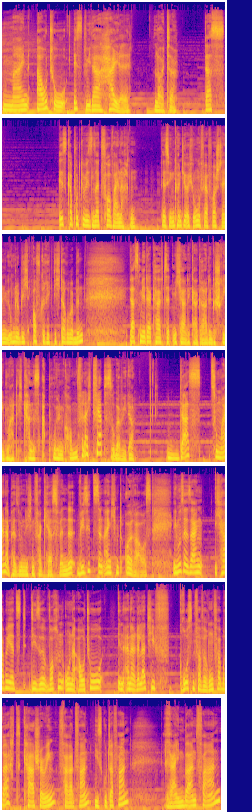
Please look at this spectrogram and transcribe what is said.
Mein Auto ist wieder heil. Leute, das ist kaputt gewesen seit vor Weihnachten. Deswegen könnt ihr euch ungefähr vorstellen, wie unglaublich aufgeregt ich darüber bin, dass mir der Kfz-Mechaniker gerade geschrieben hat, ich kann es abholen kommen, vielleicht fährt es sogar wieder. Das zu meiner persönlichen Verkehrswende. Wie sieht es denn eigentlich mit eurer aus? Ich muss ja sagen, ich habe jetzt diese Wochen ohne Auto in einer relativ großen Verwirrung verbracht. Carsharing, Fahrradfahren, E-Scooter fahren. Rheinbahn fahren,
